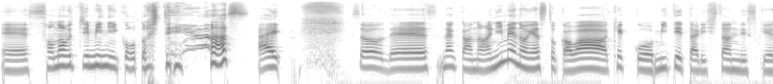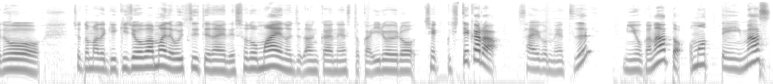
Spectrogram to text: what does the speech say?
えーそのうち見に行こうとしています。はい。そうです。なんかあのアニメのやつとかは結構見てたりしたんですけどちょっとまだ劇場版まで追いついてないのでその前の段階のやつとかいろいろチェックしてから最後のやつ見ようかなと思っています。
